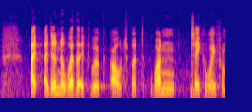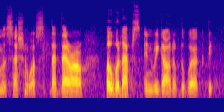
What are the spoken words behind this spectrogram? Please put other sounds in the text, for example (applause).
I, I don't know whether it worked out, but one takeaway from the session was that there are overlaps in regard of the work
